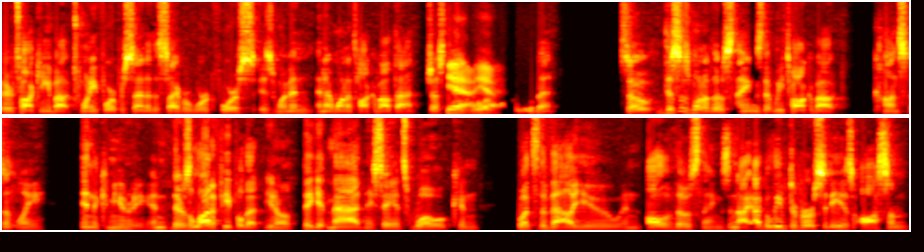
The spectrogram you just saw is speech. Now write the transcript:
they're talking about 24% of the cyber workforce is women, and I want to talk about that just yeah, yeah. a little bit. So this is one of those things that we talk about constantly in the community, and there's a lot of people that you know they get mad and they say it's woke and what's the value and all of those things. And I, I believe diversity is awesome.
